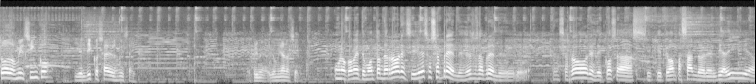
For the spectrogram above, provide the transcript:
todo 2005 y el disco sale en el 2006. El primero, Iluminando el Cielo. Uno comete un montón de errores y de eso se aprende, de eso se aprende, de, los errores, de cosas que te van pasando en el día a día.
